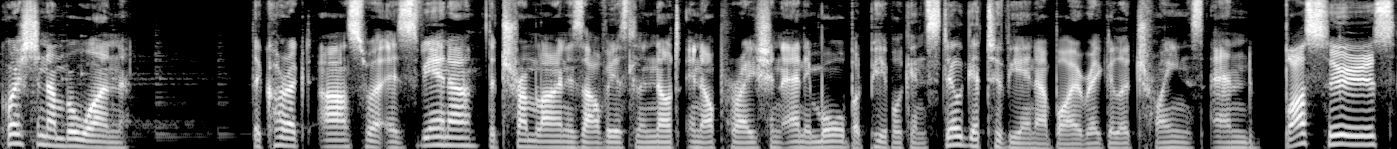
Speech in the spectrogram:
Question number one. The correct answer is Vienna. The tram line is obviously not in operation anymore, but people can still get to Vienna by regular trains and buses.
